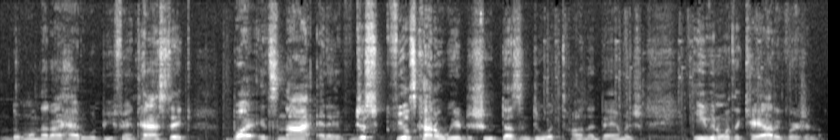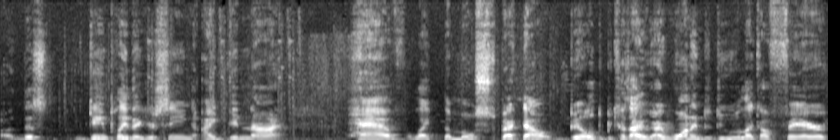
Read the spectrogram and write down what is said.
the one that I had would be fantastic but it's not, and it just feels kind of weird to shoot. Doesn't do a ton of damage, even with the chaotic version. Uh, this gameplay that you're seeing, I did not have like the most specked out build because I, I wanted to do like a fair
